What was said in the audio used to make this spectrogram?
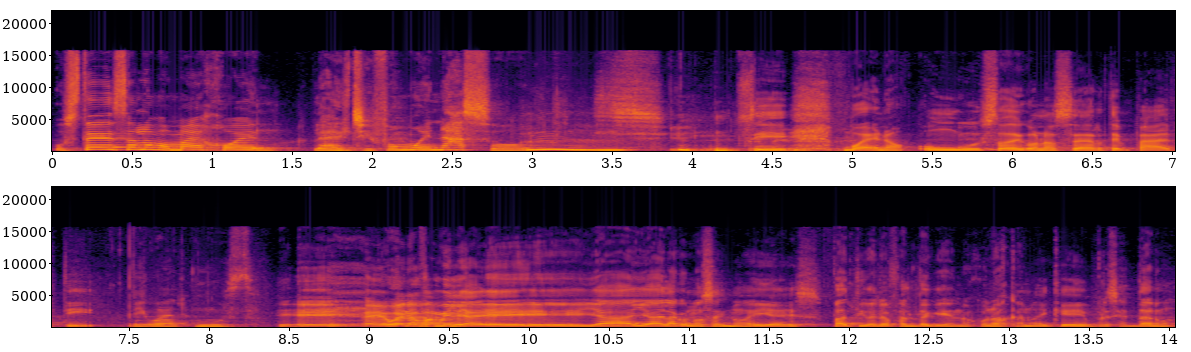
Usted es la mamá de Joel, la del chifón buenazo. Sí. Bueno, un gusto de conocerte, Pati. Igual, un gusto. Eh, eh, bueno, familia, eh, eh, ya, ya la conocen, ¿no? Ella es Pati, ahora falta que nos conozcan, ¿no? Hay que presentarnos.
